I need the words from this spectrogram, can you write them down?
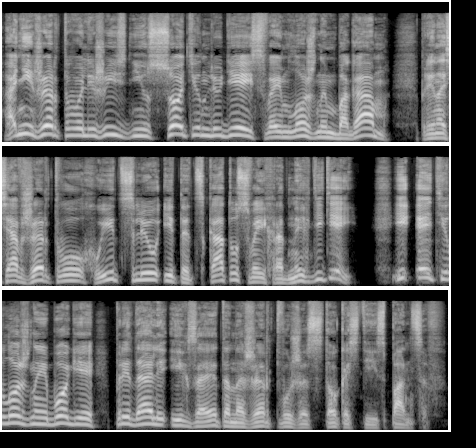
Они жертвовали жизнью сотен людей своим ложным богам, принося в жертву Хуицлю и Тецкату своих родных детей. И эти ложные боги предали их за это на жертву жестокости испанцев.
